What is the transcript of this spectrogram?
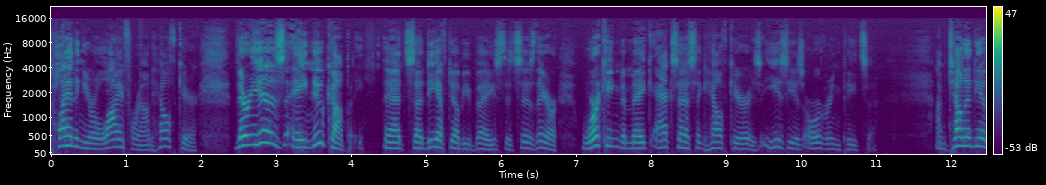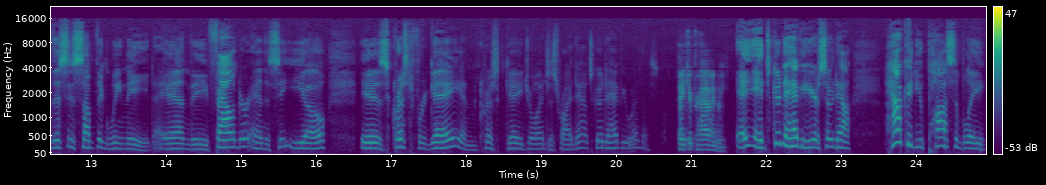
planning your life around healthcare. There is a new company that's uh, DFW based that says they are working to make accessing healthcare as easy as ordering pizza. I'm telling you, this is something we need. And the founder and the CEO is Christopher Gay, and Chris Gay joins us right now. It's good to have you with us. Thank you for having me. It's good to have you here. So now, how could you possibly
